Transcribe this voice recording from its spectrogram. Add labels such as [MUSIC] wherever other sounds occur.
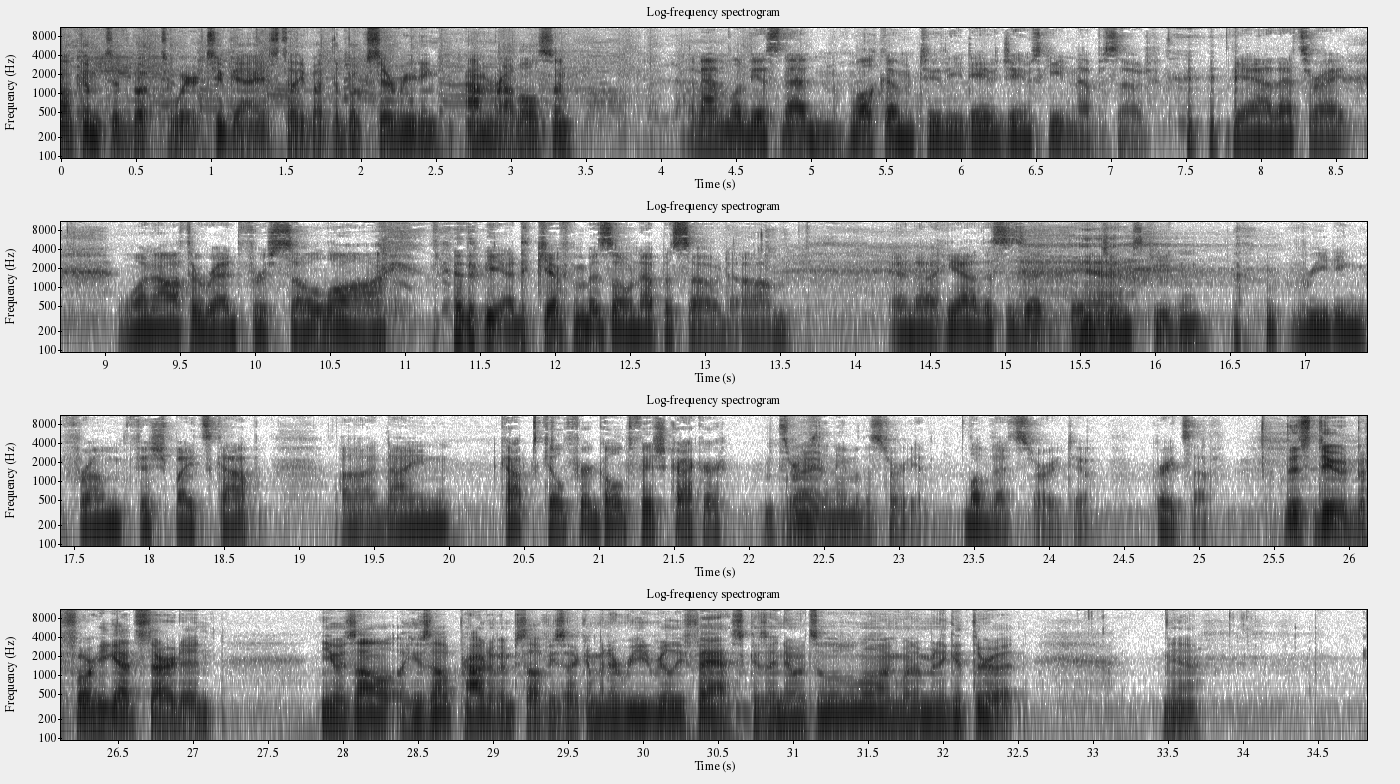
Welcome to Booked where two guys tell you about the books they're reading. I'm Rob Olson. And I'm Livius Nedin. Welcome to the David James Keaton episode. [LAUGHS] yeah, that's right. One author read for so long [LAUGHS] that we had to give him his own episode. Um, and uh, yeah, this is it. David Yeah. James Keaton [LAUGHS] reading from Fish Bites Cop. Uh, nine cops killed for a goldfish cracker. That's What right. the name of the story? Love that story too. Great stuff. This dude, before he got started, he was all he was all proud of himself. He's like, I'm gonna read really fast because I know it's a little long, but I'm gonna get through it. Yeah,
